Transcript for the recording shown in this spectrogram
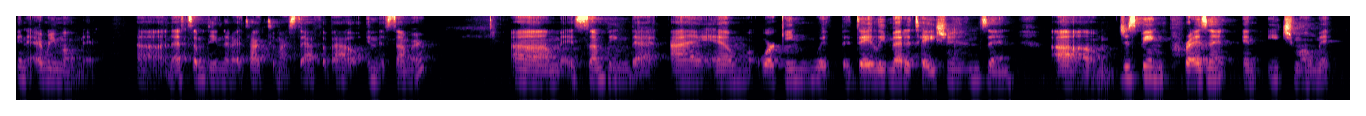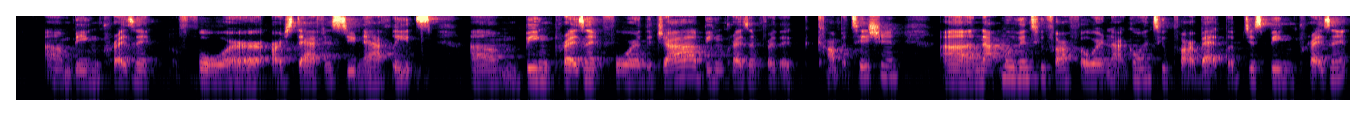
in every moment. Uh, that's something that I talk to my staff about in the summer. Um, it's something that I am working with the daily meditations and um, just being present in each moment, um, being present for our staff and student athletes, um, being present for the job, being present for the competition, uh, not moving too far forward, not going too far back, but just being present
